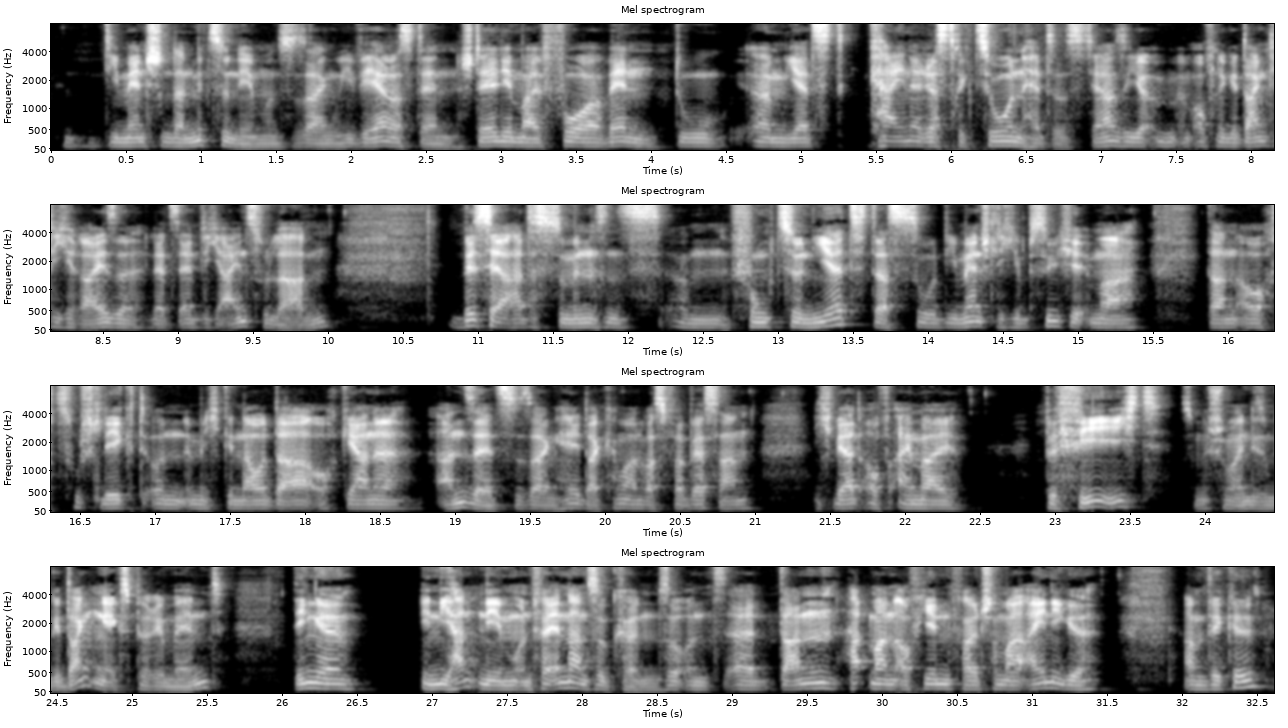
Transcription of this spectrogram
die Menschen dann mitzunehmen und zu sagen, wie wäre es denn? Stell dir mal vor, wenn du ähm, jetzt keine Restriktionen hättest, ja, sie auf eine gedankliche Reise letztendlich einzuladen. Bisher hat es zumindest ähm, funktioniert, dass so die menschliche Psyche immer dann auch zuschlägt und nämlich genau da auch gerne ansetzt, zu sagen, hey, da kann man was verbessern. Ich werde auf einmal befähigt, zumindest schon mal in diesem Gedankenexperiment, Dinge in die Hand nehmen und verändern zu können. So und äh, dann hat man auf jeden Fall schon mal einige am Wickel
